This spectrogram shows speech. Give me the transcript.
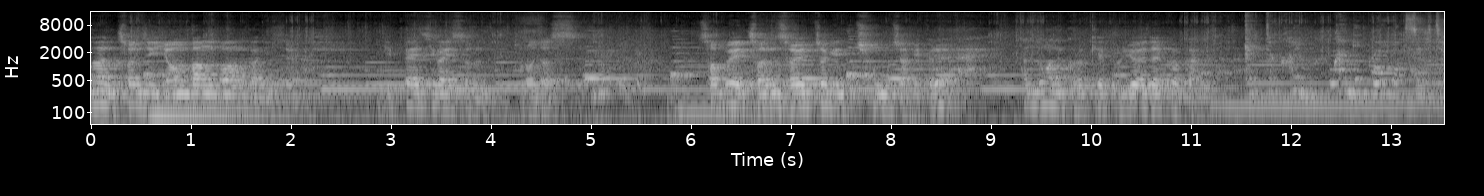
난 전직 연방보안관이자 이 배지가 있었는데 부러졌어. 서부의 전설적인 총잡이 그래. 한동안은 그렇게 불려야 될 것 같다. 그쪽 허용 관객과의 약속이죠.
